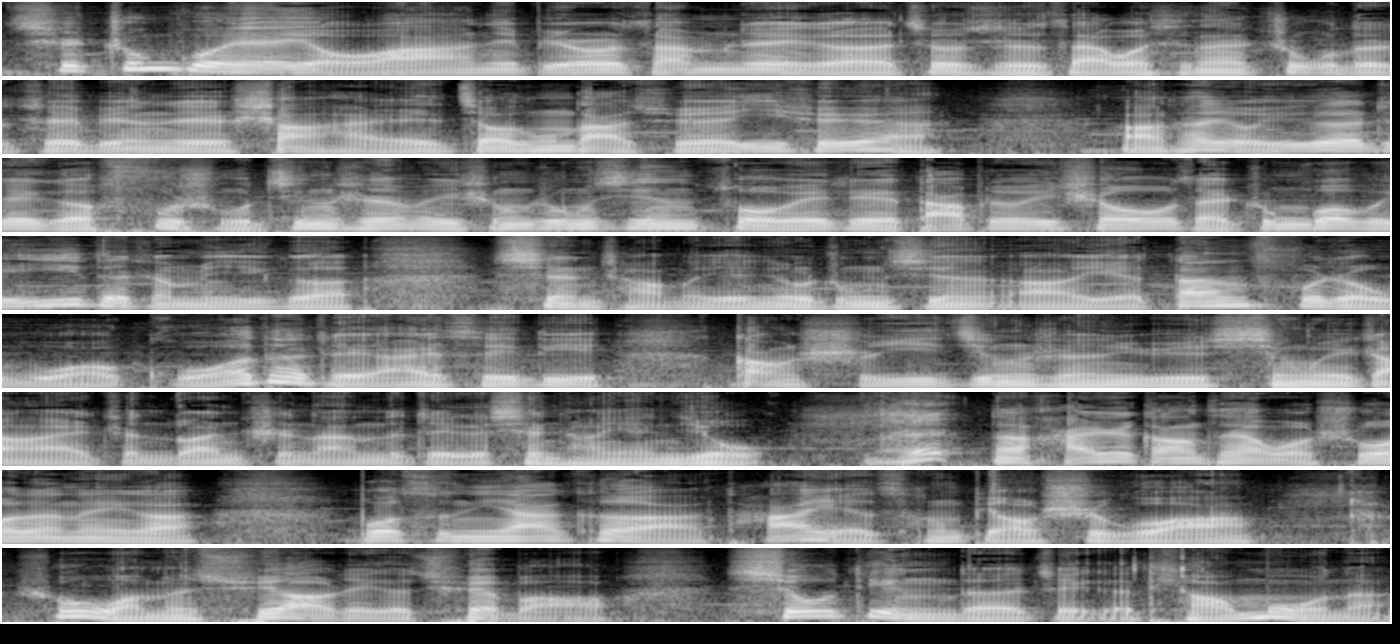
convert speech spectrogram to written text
其实中国也有啊，你比如咱们。这个就是在我现在住的这边，这上海交通大学医学院。啊，它有一个这个附属精神卫生中心，作为这个 WHO 在中国唯一的这么一个现场的研究中心啊，也担负着我国的这 ICD- 杠十一精神与行为障碍诊断指南的这个现场研究。哎，那还是刚才我说的那个波斯尼亚克啊，他也曾表示过啊，说我们需要这个确保修订的这个条目呢，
